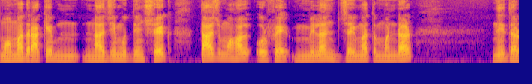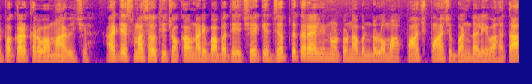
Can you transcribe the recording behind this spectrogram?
મોહમ્મદ રાકીબ નાજીમુદ્દીન શેખ, તાજમહલ ઉર્ફે મિલન જૈમત મંડળની ધરપકડ કરવામાં આવી છે. આ કેસમાં સૌથી ચોંકાવનારી બાબત એ છે કે જપ્ત કરાયેલી નોટોના બંડલોમાં પાંચ પાંચ બંડલ એવા હતા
